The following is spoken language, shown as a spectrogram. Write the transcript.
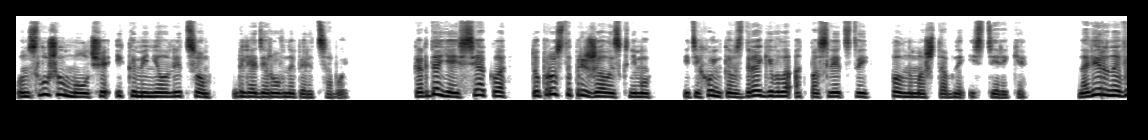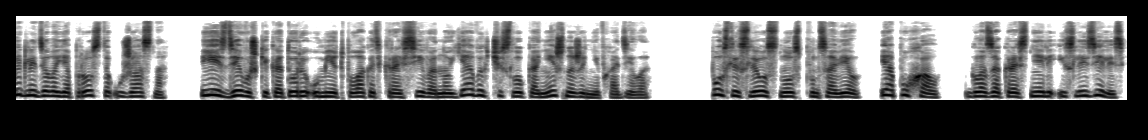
Он слушал молча и каменел лицом, глядя ровно перед собой. Когда я иссякла, то просто прижалась к нему и тихонько вздрагивала от последствий полномасштабной истерики. Наверное, выглядела я просто ужасно. Есть девушки, которые умеют плакать красиво, но я в их число, конечно же, не входила. После слез нос пунцовел и опухал, Глаза краснели и слезились,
